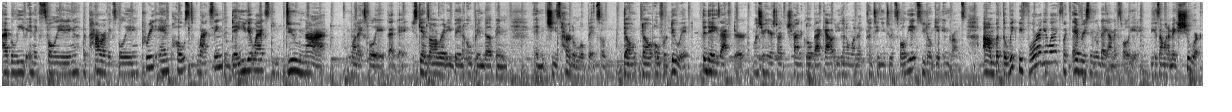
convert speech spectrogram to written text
I believe in exfoliating, the power of exfoliating pre and post waxing. The day you get waxed, you do not want to exfoliate that day. Your skin's already been opened up and and she's hurt a little bit so don't don't overdo it the days after once your hair starts trying to grow back out you're to want to continue to exfoliate so you don't get ingrowns um, but the week before i get waxed like every single day i'm exfoliating because i want to make sure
